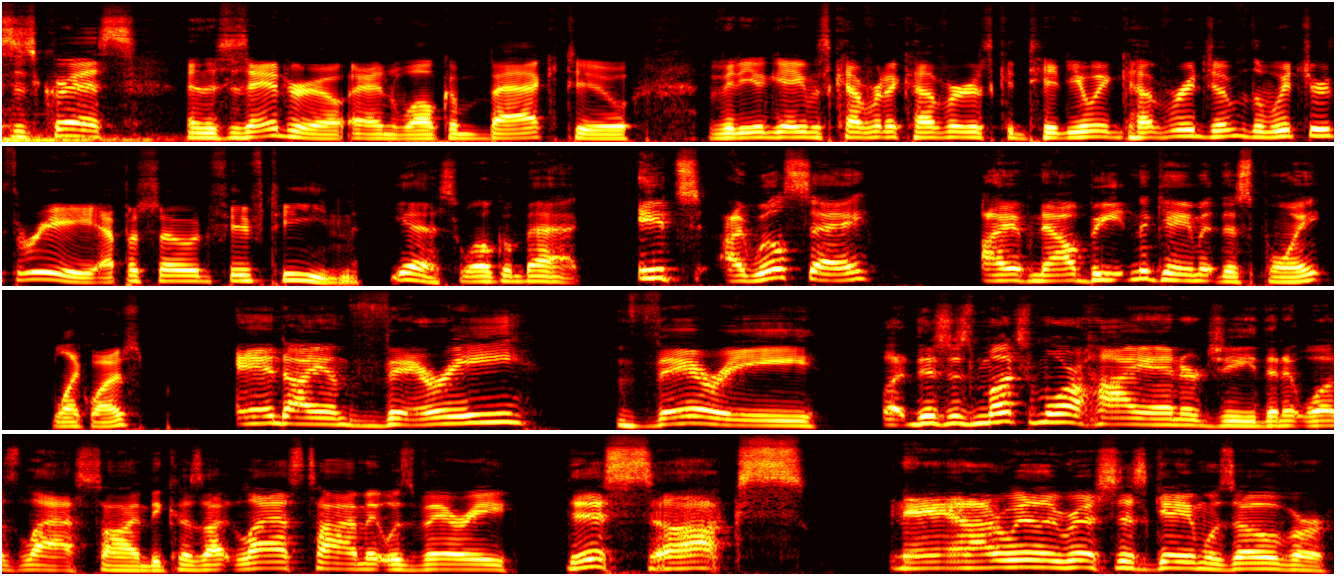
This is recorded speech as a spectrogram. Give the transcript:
This is Chris. And this is Andrew, and welcome back to Video Games Cover to Cover's continuing coverage of The Witcher 3, episode 15. Yes, welcome back. It's, I will say, I have now beaten the game at this point, Likewise. and I am very, very. This is much more high energy than it was last time because I, last time it was very, this sucks. Man, I really wish this game was over.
